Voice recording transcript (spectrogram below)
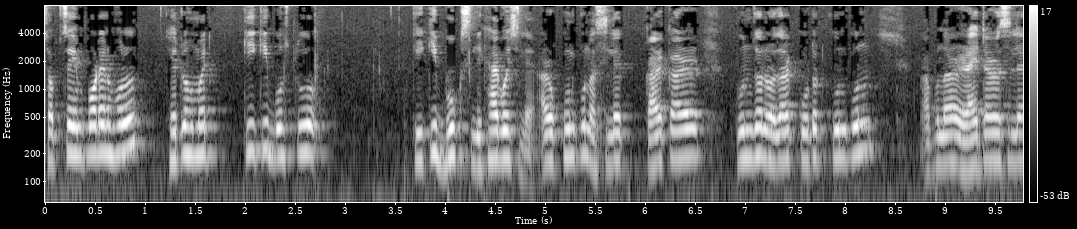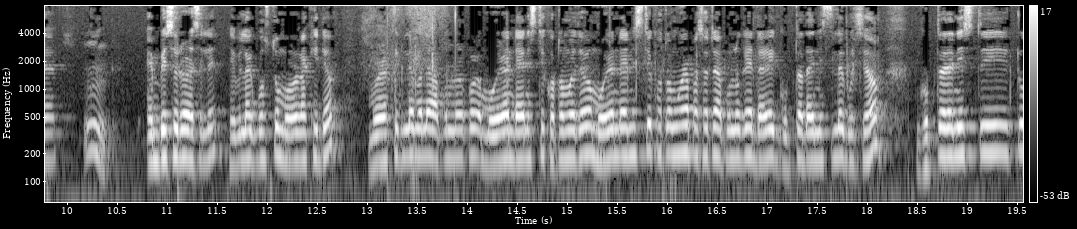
চবচে ইম্পৰ্টেণ্ট হ'ল সেইটো সময়ত কি কি বস্তু কি কি বুকছ লিখা গৈছিলে আৰু কোন কোন আছিলে কাৰ কাৰ কোনজন ৰজাৰ কোৰ্টত কোন কোন আপোনাৰ ৰাইটাৰ আছিলে এম্বেচেডৰ আছিলে সেইবিলাক বস্তু মনত ৰাখি দিয়ক। মনত ৰাখি দিলে মানে আপোনালোকৰ মৰিয়ান ডাইনেষ্টি খতম হৈ যাব। মৰিয়ান ডাইনেষ্টি খতম হোৱাৰ পাছতে আপোনালোকে ডাইৰেক্ট গুপ্তা ডাইনেষ্টিলৈ গুচি আহক। গুপ্তা ডাইনেষ্টিটো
